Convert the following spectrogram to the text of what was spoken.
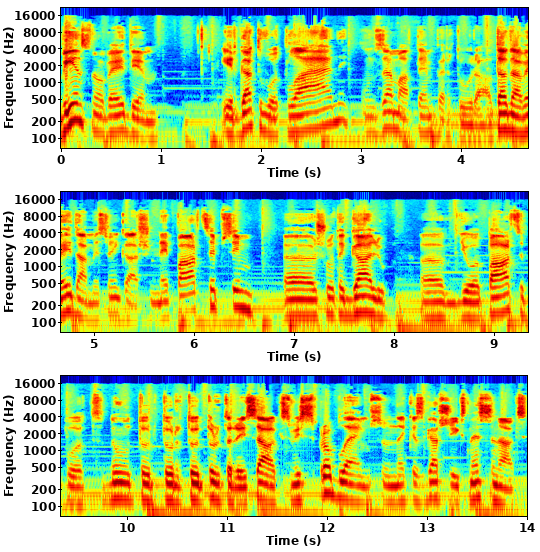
Viens no veidiem ir gatavot lēni un zemā temperatūrā. Tādā veidā mēs vienkārši nepārcepsim uh, šo gaļu, uh, jo pārcepot, nu, tur, tur, tur, tur arī sāksies visas problēmas un nekas garšīgs nesanāks.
